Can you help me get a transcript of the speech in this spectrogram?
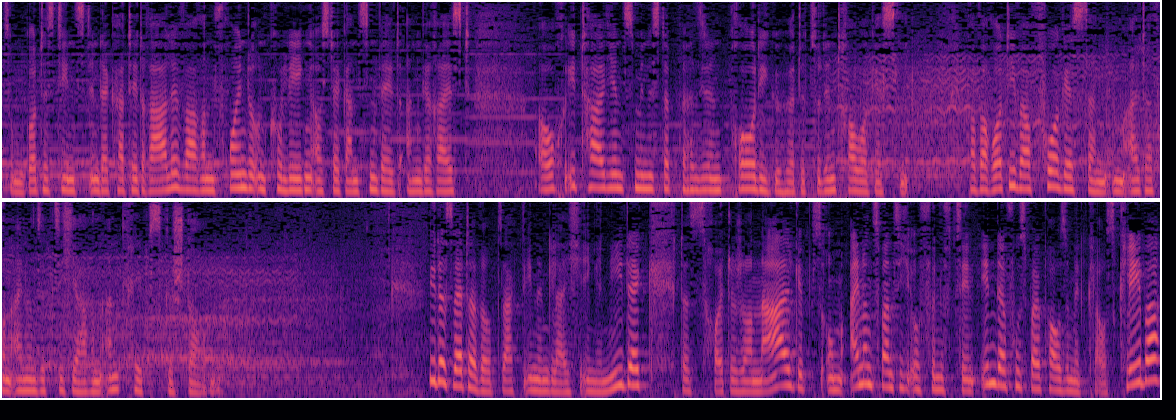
Zum Gottesdienst in der Kathedrale waren Freunde und Kollegen aus der ganzen Welt angereist. Auch Italiens Ministerpräsident Prodi gehörte zu den Trauergästen. Pavarotti war vorgestern im Alter von 71 Jahren an Krebs gestorben. Wie das Wetter wird, sagt Ihnen gleich Inge Niedeck. Das heute Journal gibt es um 21.15 Uhr in der Fußballpause mit Klaus Kleber.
